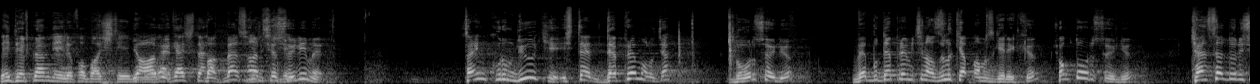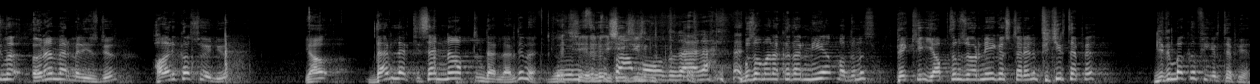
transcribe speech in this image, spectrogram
Ve deprem diye lafa başlayabiliyor. Ya abi Yani gerçekten bak ben sana bir şey söyleyeyim mi? Sayın Kurum diyor ki işte deprem olacak. Doğru söylüyor. Ve bu deprem için hazırlık yapmamız gerekiyor. Çok doğru söylüyor. Kentsel dönüşüme önem vermeliyiz diyor. Harika söylüyor. Ya derler ki sen ne yaptın derler değil mi? Elinizi ve tutan Şehircilik- mı oldu derler. Bu zamana kadar niye yapmadınız? Peki yaptığınız örneği gösterelim. Fikirtepe. Gidin bakın Fikirtepe'ye.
